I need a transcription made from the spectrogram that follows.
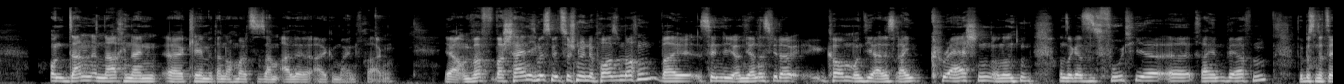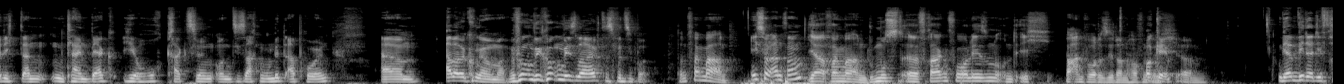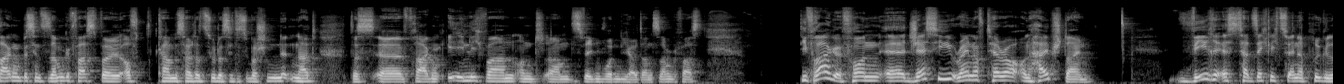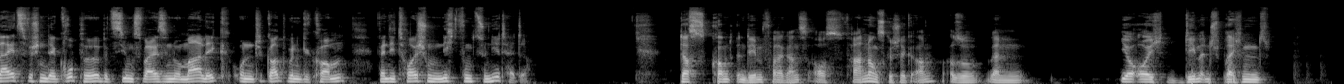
Und dann im Nachhinein äh, klären wir dann nochmal zusammen alle allgemeinen Fragen. Ja, und wa wahrscheinlich müssen wir zwischendurch eine Pause machen, weil Cindy und Janis wieder kommen und hier alles rein crashen und, und unser ganzes Food hier äh, reinwerfen. Wir müssen tatsächlich dann einen kleinen Berg hier hochkraxeln und die Sachen mit abholen. Ähm, aber wir gucken einfach mal. Wir gucken, wir gucken wie es läuft. Das wird super. Dann fang mal an. Ich soll anfangen? Ja, fang mal an. Du musst äh, Fragen vorlesen und ich beantworte sie dann hoffentlich. Okay. Ähm. Wir haben wieder die Fragen ein bisschen zusammengefasst, weil oft kam es halt dazu, dass sich das überschnitten hat, dass äh, Fragen ähnlich waren und ähm, deswegen wurden die halt dann zusammengefasst. Die Frage von äh, Jesse, Reign of Terror und Halbstein. Wäre es tatsächlich zu einer Prügelei zwischen der Gruppe beziehungsweise nur Malik und Godwin gekommen, wenn die Täuschung nicht funktioniert hätte? Das kommt in dem Fall ganz aus Verhandlungsgeschick an. Also wenn ihr euch dementsprechend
